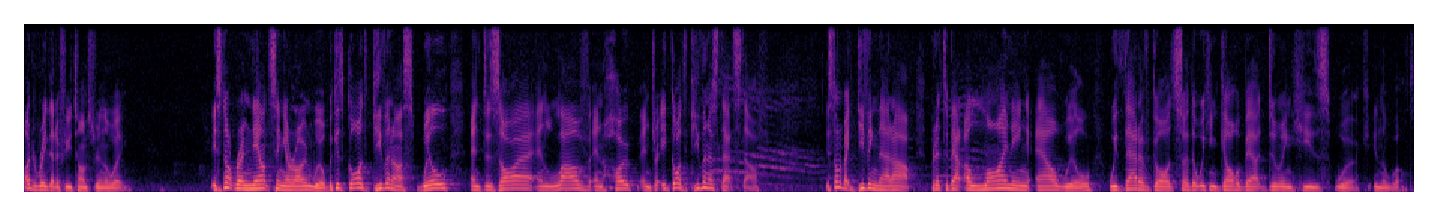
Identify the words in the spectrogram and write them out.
I had to read that a few times during the week. It's not renouncing our own will because God's given us will and desire and love and hope and God's given us that stuff. It's not about giving that up, but it's about aligning our will with that of God so that we can go about doing His work in the world.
